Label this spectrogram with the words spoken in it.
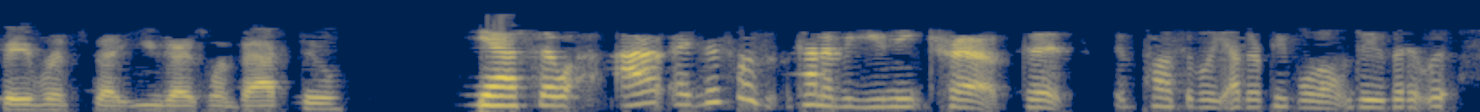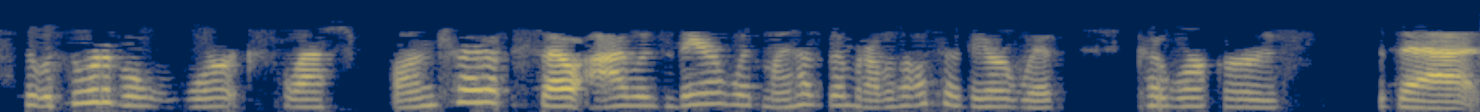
favorites that you guys went back to? Yeah, so I, this was kind of a unique trip that possibly other people don't do, but it was it was sort of a work slash fun trip. So I was there with my husband, but I was also there with coworkers that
